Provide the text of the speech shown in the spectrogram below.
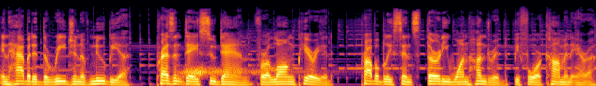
inhabited the region of Nubia, present-day Sudan, for a long period, probably since 3100 before Common Era.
